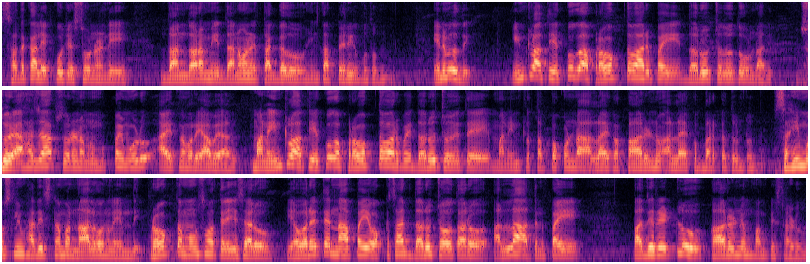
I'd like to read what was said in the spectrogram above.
సదకాలు ఎక్కువ చేస్తూ ఉండండి. దాని ద్వారా మీ ధనం అనేది తగ్గదు ఇంకా పెరిగిపోతుంది. ఎనిమిది ఇంట్లో అతి ఎక్కువగా ప్రవక్త వారిపై దరువు చదువుతూ ఉండాలి. సూర్య అహజాబ్ సూర్య నంబర్ ముప్పై మూడు ఆయత నంబర్ యాభై ఆరు. మన ఇంట్లో అతి ఎక్కువగా ప్రవక్త వారిపై దరువు చదివితే మన ఇంట్లో తప్పకుండా అల్లా యొక్క కారును అల్లా యొక్క బరకత్ ఉంటుంది. సహీ ముస్లిం హదీస్ నంబర్ నాలుగు వందల ఎనిమిది. ప్రవక్త వంశం తెలియజేశారు ఎవరైతే నాపై ఒక్కసారి దరువు చదువుతారో అల్లా అతనిపై పది రెట్లు కారుణ్యం పంపిస్తాడు.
